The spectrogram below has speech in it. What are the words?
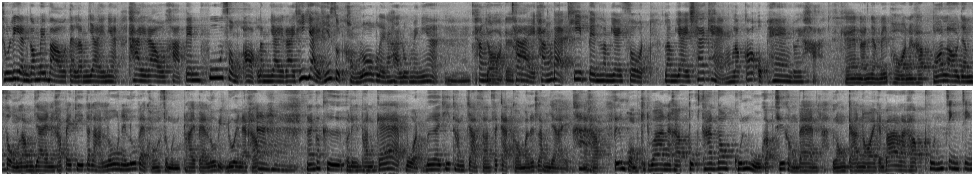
ทุเรียนก็ไม่เบาแต่ลำไยเนี่ย ไทยเราค่ะ เป็นผู้ส่งออกลำไยรายที่ใหญ่ที่สุดของโลกเลยนะคะรู้ไหมเนี่ยทั้งใช่ทั้งแบบที่เป็นลำไยสดลำไยแช่แข็งแล้วก็อบแห้งด้วยค่ะแค่นั้นยังไม่พอนะครับ เพราะเรายังส่งลำไยนะครับ ไปตีตลาดโลกในรูปแบบของสมุนไพรแปรรูปอีกด้วยนะครับ นั่นก็คือผลิตภัณฑ์แก้ปวดเมื่อยที่ทำจากสารสกัดของเมล็ดลำไยนะครับ ซึ่งผมคิดว่านะครับทุกท่านต้องคุ้นหูกับชื่อของแบรนด์ลองการนอยกันบ้างแล้วครับ คุ้นจริง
